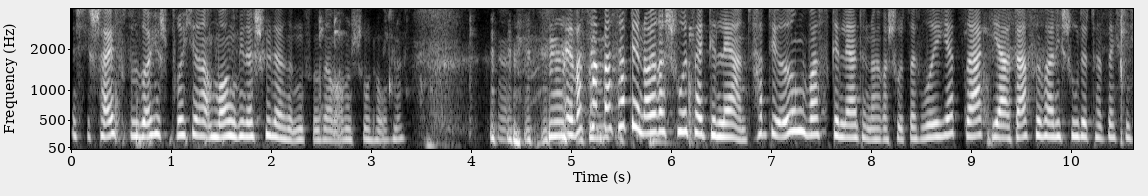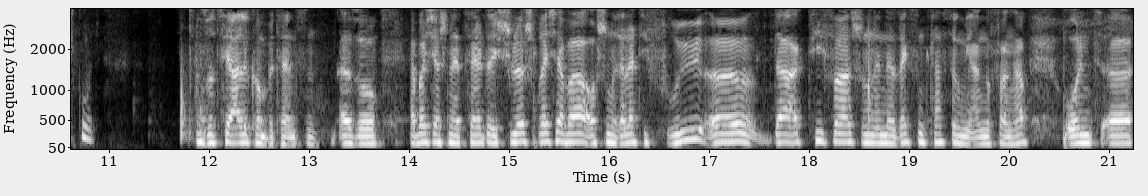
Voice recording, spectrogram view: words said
Ich scheiß für solche Sprüche am Morgen wieder Schülerinnen zusammen auf dem Schulhof. Ne? Ja. Äh, was, habt, was habt ihr in eurer Schulzeit gelernt? Habt ihr irgendwas gelernt in eurer Schulzeit, wo ihr jetzt sagt, ja, dafür war die Schule tatsächlich gut? Soziale Kompetenzen. Also habe ich ja schon erzählt, dass ich Schülersprecher war, auch schon relativ früh äh, da aktiv war, schon in der sechsten Klasse irgendwie angefangen habe. Und äh,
